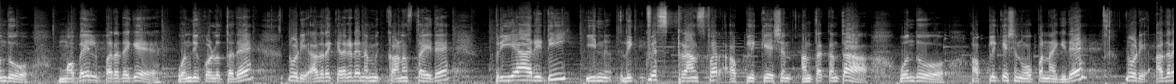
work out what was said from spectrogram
ಒಂದು ಮೊಬೈಲ್ ಪರದೆಗೆ ಹೊಂದಿಕೊಳ್ಳುತ್ತದೆ. ನೋಡಿ, ಅದರ ಕೆಳಗಡೆ ನಮಗೆ ಕಾಣಿಸ್ತಾ ಇದೆ priority in request transfer application ಅಂತಕ್ಕಂಥ ಒಂದು ಅಪ್ಲಿಕೇಶನ್ ಓಪನ್ ಆಗಿದೆ. ನೋಡಿ, ಅದರ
